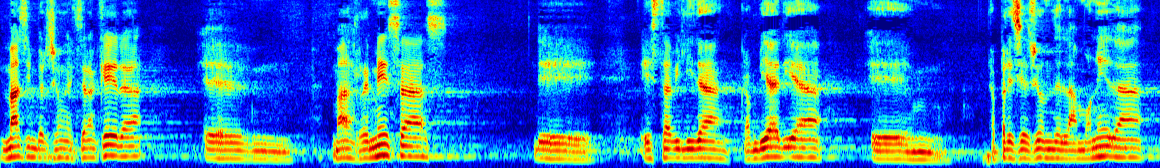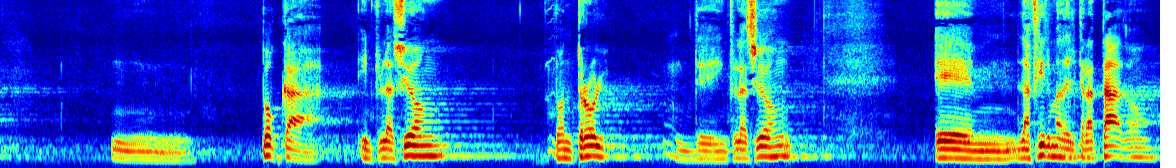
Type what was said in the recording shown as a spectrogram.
más inversión extranjera, em, más remesas, de estabilidad cambiaria, apreciación de la moneda, mm, poca inflación, control de inflación, la firma del tratado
